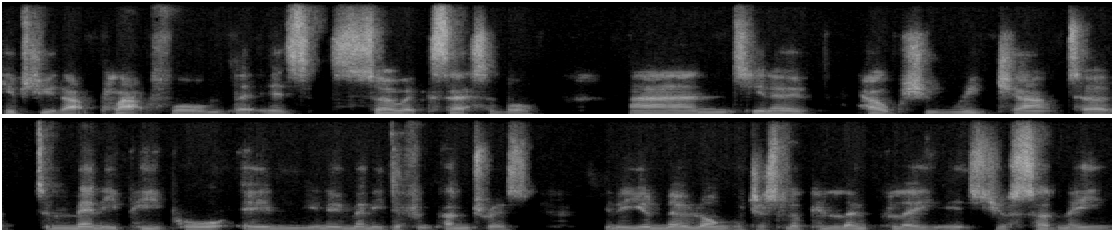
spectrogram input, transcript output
gives you that platform that is so accessible and you know helps you reach out to, to many people in you know many different countries. You know you're no longer just looking locally it's you're suddenly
